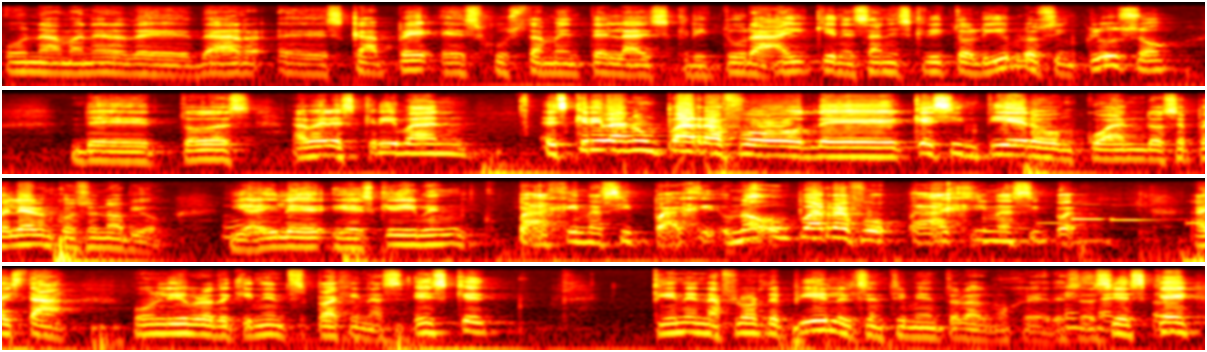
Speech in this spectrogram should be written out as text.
una manera de dar escape es justamente la escritura. Hay quienes han escrito libros incluso de todas. A ver, escriban, escriban un párrafo de qué sintieron cuando se pelearon con su novio. Y ahí le escriben páginas y páginas. No, un párrafo, páginas y páginas. Ahí está, un libro de 500 páginas. Es que tienen a flor de piel el sentimiento de las mujeres. Así es que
